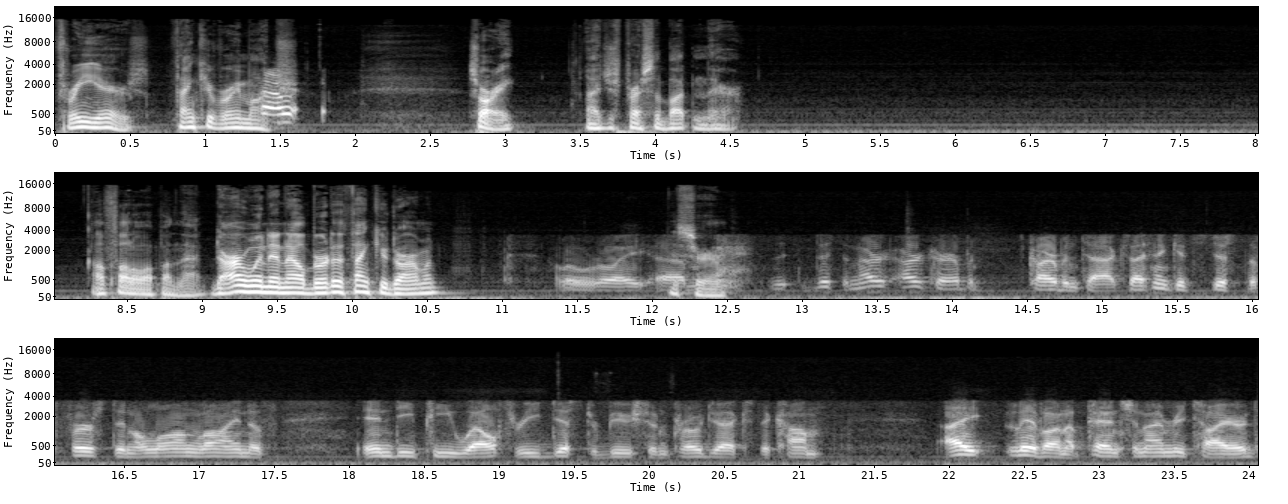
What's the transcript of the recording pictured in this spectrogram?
three years thank you very much Well- sorry i just pressed the button there i'll follow up on that darwin in alberta thank you darwin Hello, Roy. Yes, Um, sir. th- Listen, our, our carbon carbon tax. I think it's just the first in a long line of NDP wealth redistribution projects to come. I live on a pension. I'm retired.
